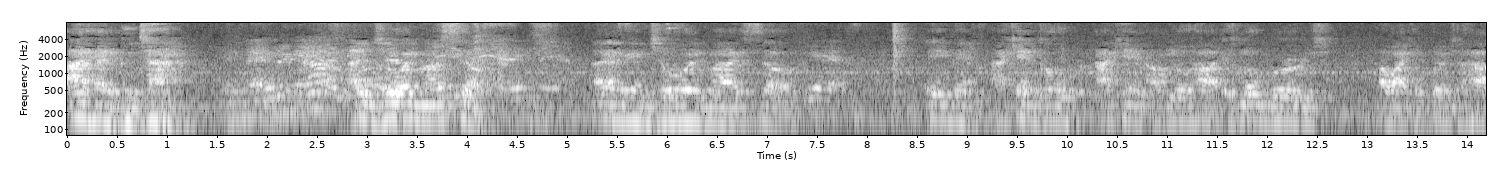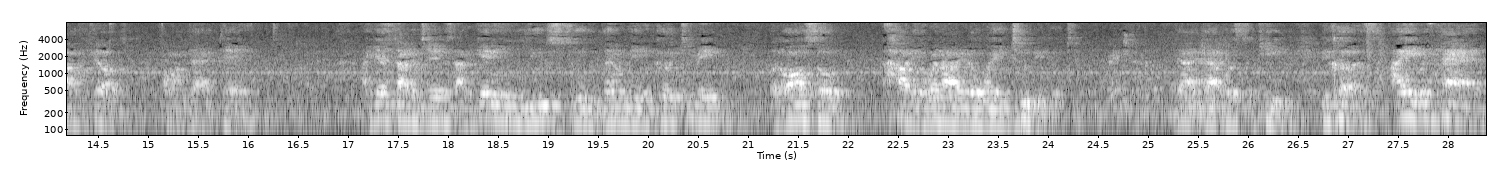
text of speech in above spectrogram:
I had a good time. I enjoyed myself. I enjoyed myself. Amen. I can't go, I can't, I don't know how, there's no words how I can put into how I felt on that day. I guess, Dr. James, I'm getting used to them being good to me, but also how they went out of their way to be good to me. That, that was the key. Because I even had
